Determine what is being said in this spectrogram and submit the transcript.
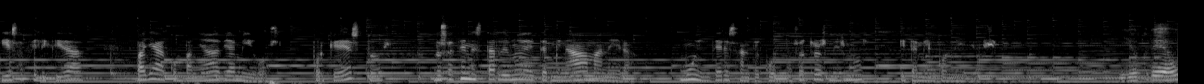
y esa felicidad vaya acompañada de amigos, porque estos nos hacen estar de una determinada manera, muy interesante con nosotros mismos y también con ellos. Yo creo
